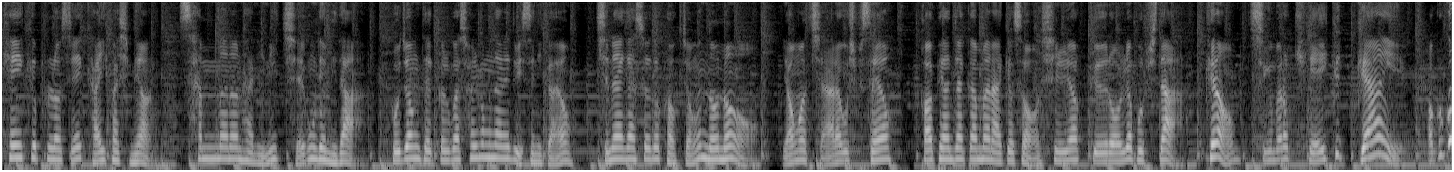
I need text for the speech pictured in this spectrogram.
케이크 플러스에 가입하시면 3만 원 할인이 제공됩니다. 고정 댓글과 설명란에도 있으니까요. 지나갔어도 걱정은 노노. 영어 잘하고 싶으세요? 커피 한 잔값만 아껴서 실력 끌어올려 봅시다. 그럼 지금 바로 케이크 가입. 어고고!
